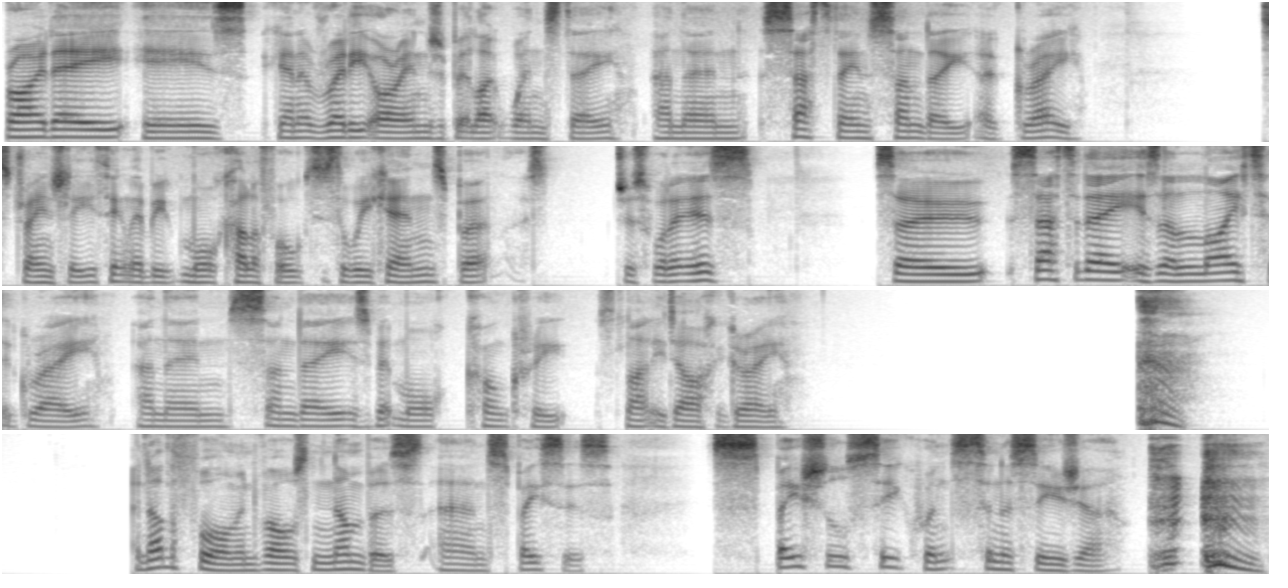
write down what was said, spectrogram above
Friday is again a reddy orange, a bit like Wednesday, and then Saturday and Sunday are grey. Strangely, you think they'd be more colourful because it's the weekends, but it's just what it is. So Saturday is a lighter grey, and then Sunday is a bit more concrete, slightly darker grey. Another form involves numbers and spaces. Spatial sequence synesthesia.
